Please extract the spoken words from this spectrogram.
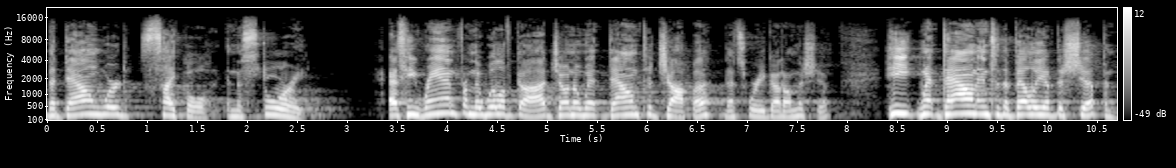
the downward cycle in the story. As he ran from the will of God, Jonah went down to Joppa. That's where he got on the ship. He went down into the belly of the ship and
